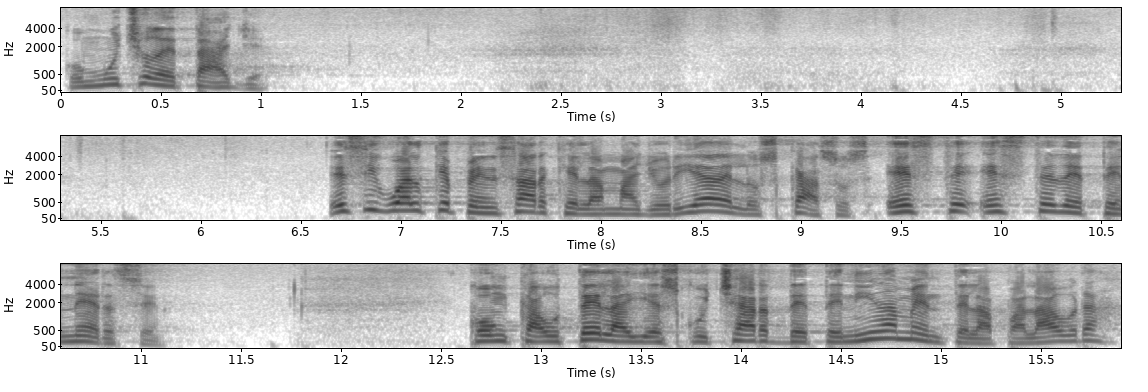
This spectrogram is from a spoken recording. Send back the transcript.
con mucho detalle. Es igual que pensar que la mayoría de los casos, este, este detenerse, con cautela y escuchar detenidamente la palabra,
